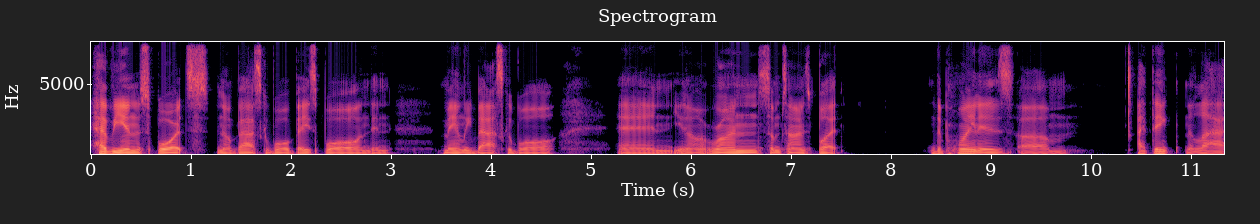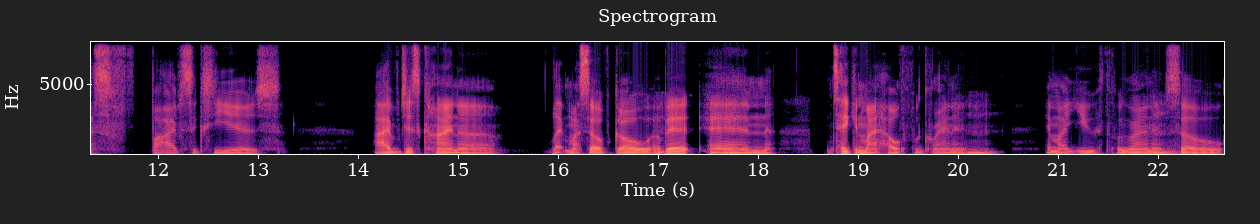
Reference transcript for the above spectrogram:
heavy in the sports, you know, basketball, baseball, and then mainly basketball, and you know, run sometimes. But the point is, um, I think the last five six years, I've just kind of let myself go a Mm. bit and taken my health for granted Mm. and my youth for granted. Mm. So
